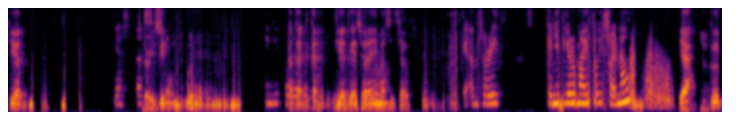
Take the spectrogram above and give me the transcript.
Kiot. Yes. Uh, Very thank you for Agak que- dekat, Kiot, kayak suaranya masih jauh. Yeah, I'm sorry. Can you hear my voice right now? Yeah, yeah. good.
